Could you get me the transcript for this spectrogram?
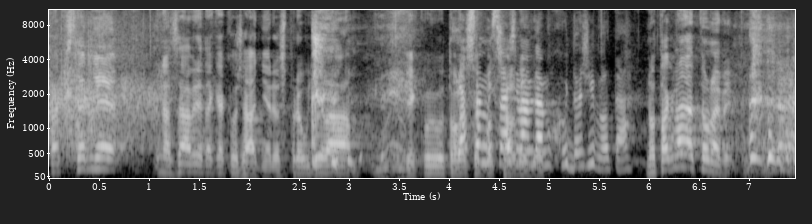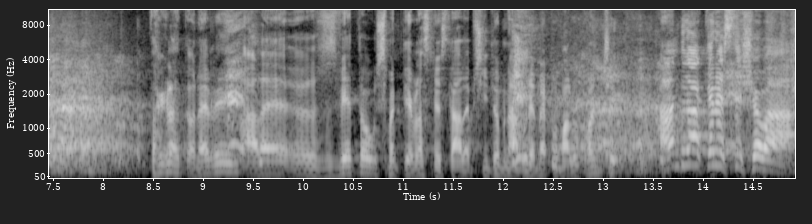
tak jste mě na závěr tak jako řádně rozproudila. Děkuju, tohle Ja jsem myslela, že vám dám chuť do života. No takhle to nevím. takhle to nevím, ale eh, s větou smrt je vlastně stále přítomná, budeme pomalu končit. Andrea Kerestešová.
